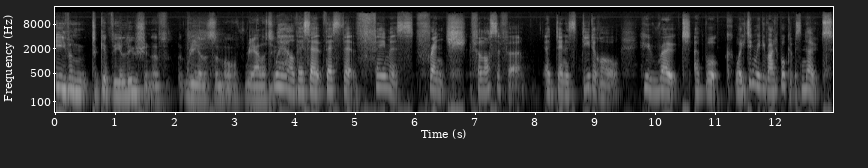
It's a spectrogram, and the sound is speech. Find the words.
Even to give the illusion of realism or reality. Well, there's a there's the famous French philosopher uh, Denis Diderot who wrote a book. Well, he didn't really write a book; it was notes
